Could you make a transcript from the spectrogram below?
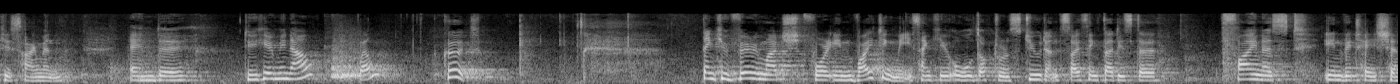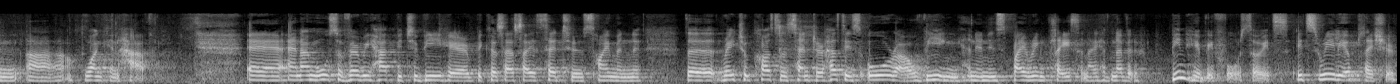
Thank you, Simon. And uh, do you hear me now? Well, good. Thank you very much for inviting me. Thank you, all doctoral students. I think that is the finest invitation uh, one can have. Uh, and I'm also very happy to be here because, as I said to Simon, the Rachel Carson Center has this aura of being an inspiring place, and I have never been here before, so it's, it's really a pleasure.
